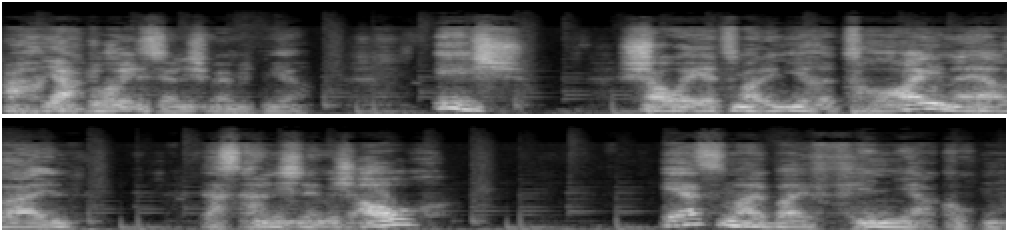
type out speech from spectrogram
Ach ja, du redest ja nicht mehr mit mir. Ich schaue jetzt mal in ihre Träume herein. Das kann ich nämlich auch. Erstmal bei Finja gucken.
